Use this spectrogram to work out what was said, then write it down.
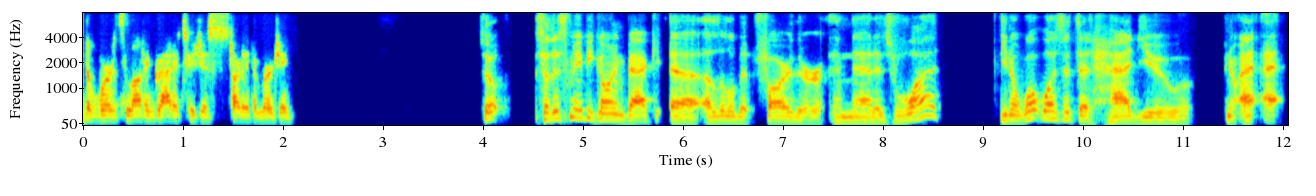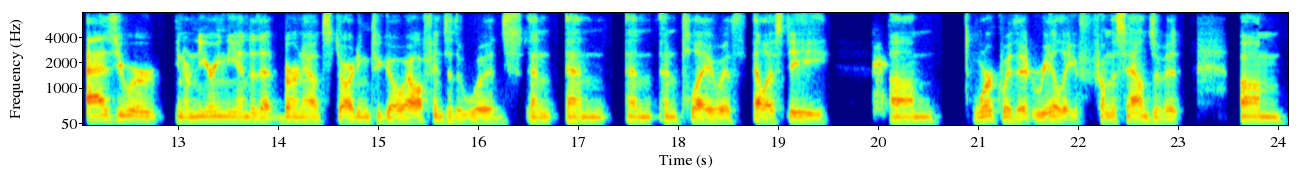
the words love and gratitude just started emerging. So so this may be going back uh, a little bit farther, and that is what you know. What was it that had you you know, a, a, as you were, you know, nearing the end of that burnout, starting to go off into the woods and and and and play with LSD, um, work with it really, from the sounds of it. Um,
